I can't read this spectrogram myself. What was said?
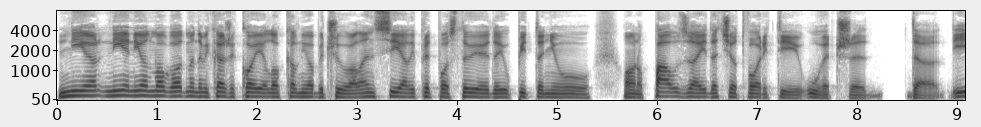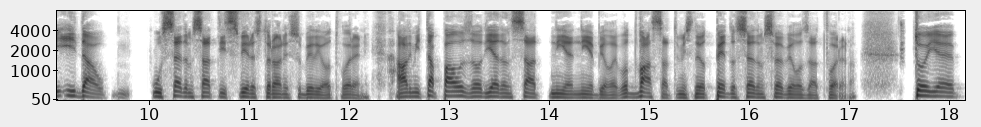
Nije, nije ni on mogao odmah da mi kaže koji je lokalni običaj u Valenciji, ali pretpostavio je da je u pitanju ono pauza i da će otvoriti uveče da, i, i da, u, u 7 sati svi restorani su bili otvoreni. Ali mi ta pauza od 1 sat nije, nije bila, od 2 sata, mislim od 5 do 7 sve bilo zatvoreno. Što je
